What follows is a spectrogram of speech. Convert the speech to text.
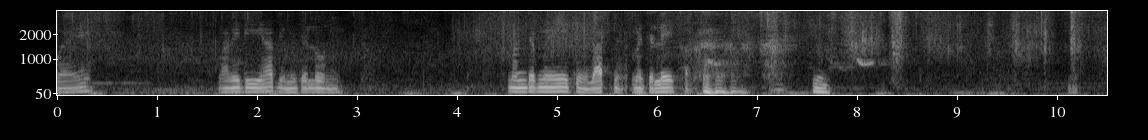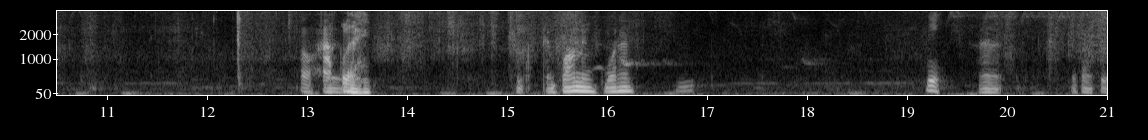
วยวางดีๆครับ เดี๋ยวมันจะหล่น มันจะไม่ถึงวัดเนี่ย มันจะเละก่อนเอาหักเลยแผมฟ้องหนึ่งบนท่านนี่ อ่าไปฟังสิ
